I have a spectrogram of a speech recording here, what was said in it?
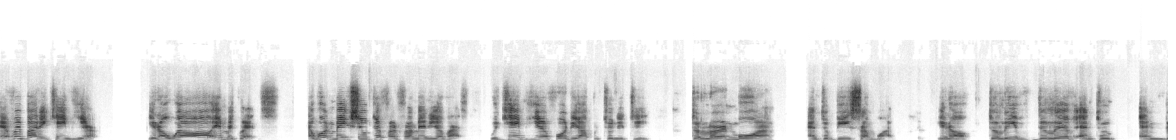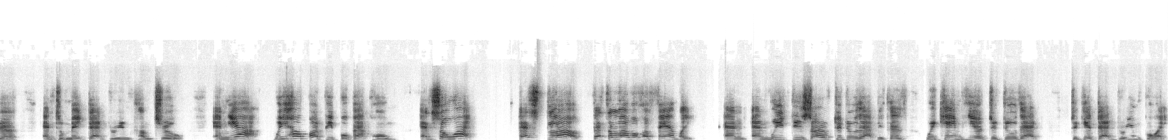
everybody came here. You know, we're all immigrants. And what makes you different from any of us? We came here for the opportunity to learn more and to be someone, you know, to live, to live and to and uh, and to make that dream come true. And yeah, we help our people back home. And so what? That's love. That's the love of a family. And and we deserve to do that because we came here to do that, to get that dream going,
